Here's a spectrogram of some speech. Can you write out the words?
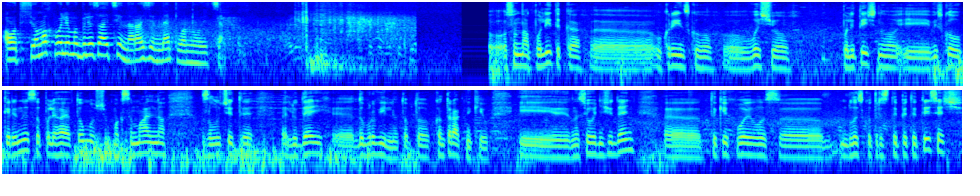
А от сьома хвиля мобілізації наразі не планується. Основна політика е, українського е, вищого політичного і військового керівництва полягає в тому, щоб максимально залучити людей е, добровільно, тобто контрактників. І на сьогоднішній день е, таких виявилось е, близько 35 тисяч.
